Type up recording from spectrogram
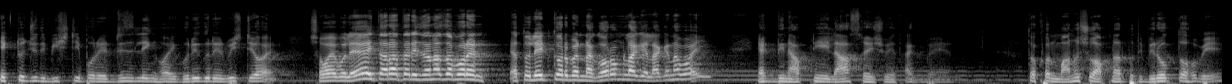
একটু যদি বৃষ্টি পড়ে ড্রিজলিং হয় গুড়ি গুড়ির বৃষ্টি হয়, সবাই বলে, এই তাড়াতাড়ি জানাজা পড়েন, এত লেট করবেন না, গরম লাগে লাগে না ভাই? একদিন আপনি এই লাশ হয়ে শুয়ে থাকবেন। তখন মানুষও আপনার প্রতি বিরক্ত হবে।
